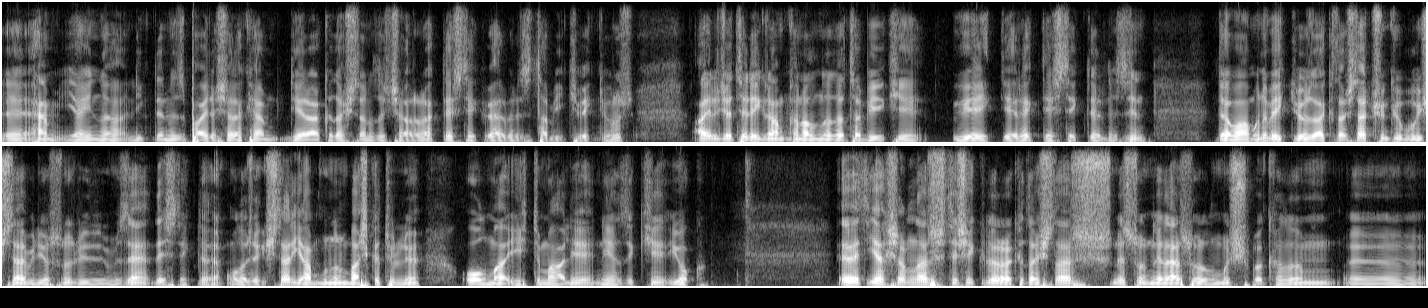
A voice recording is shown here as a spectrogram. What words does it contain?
e, hem yayına linklerinizi paylaşarak hem diğer arkadaşlarınızı çağırarak destek vermenizi tabii ki bekliyoruz. Ayrıca Telegram kanalına da tabii ki üye ekleyerek desteklerinizin devamını bekliyoruz arkadaşlar. Çünkü bu işler biliyorsunuz birbirimize destekle olacak işler. Yani bunun başka türlü olma ihtimali ne yazık ki yok. Evet iyi akşamlar. Teşekkürler arkadaşlar. Ne sor neler sorulmuş bakalım. Ee,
